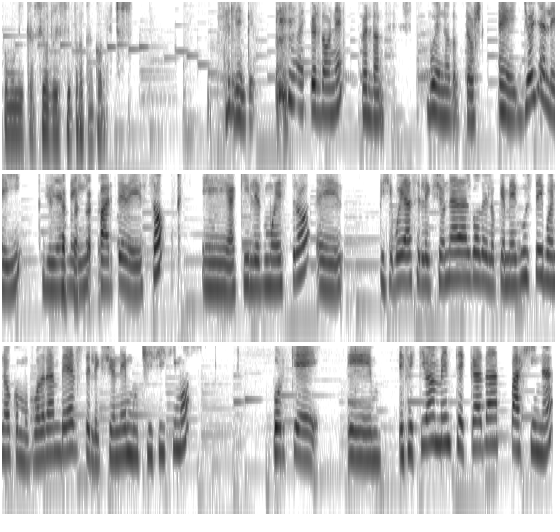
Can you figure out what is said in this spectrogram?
comunicación recíproca con ellos. Excelente. Ay, perdone, perdón. Bueno, doctor, eh, yo ya leí, yo ya leí parte de esto. Eh, aquí les muestro. Eh, dije, voy a seleccionar algo de lo que me guste y bueno, como podrán ver, seleccioné muchísimos porque efectivamente cada página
